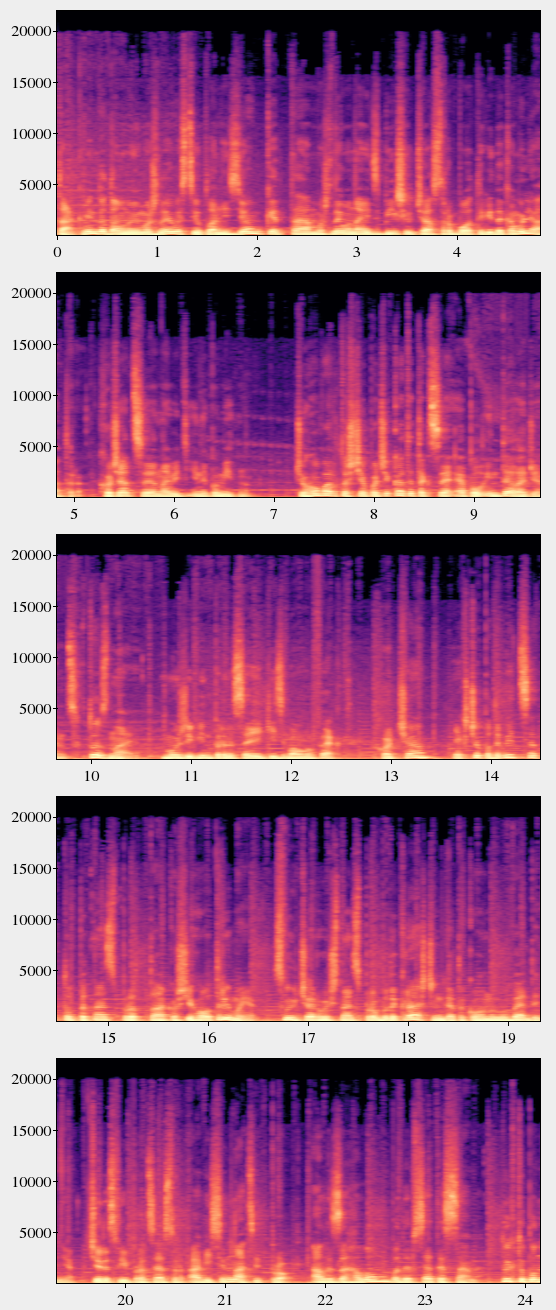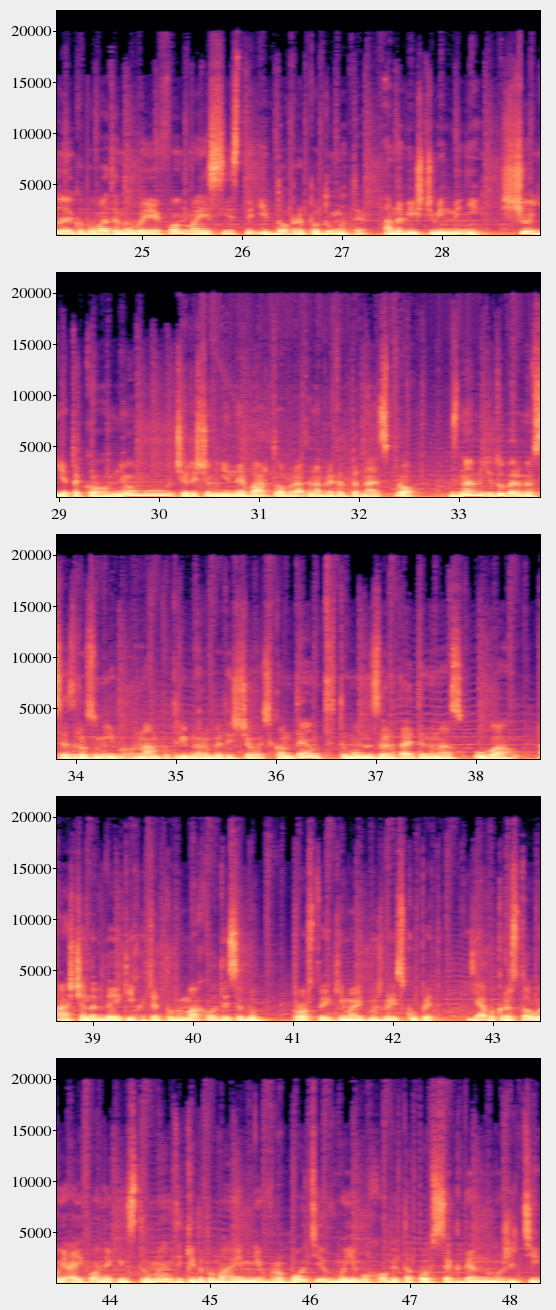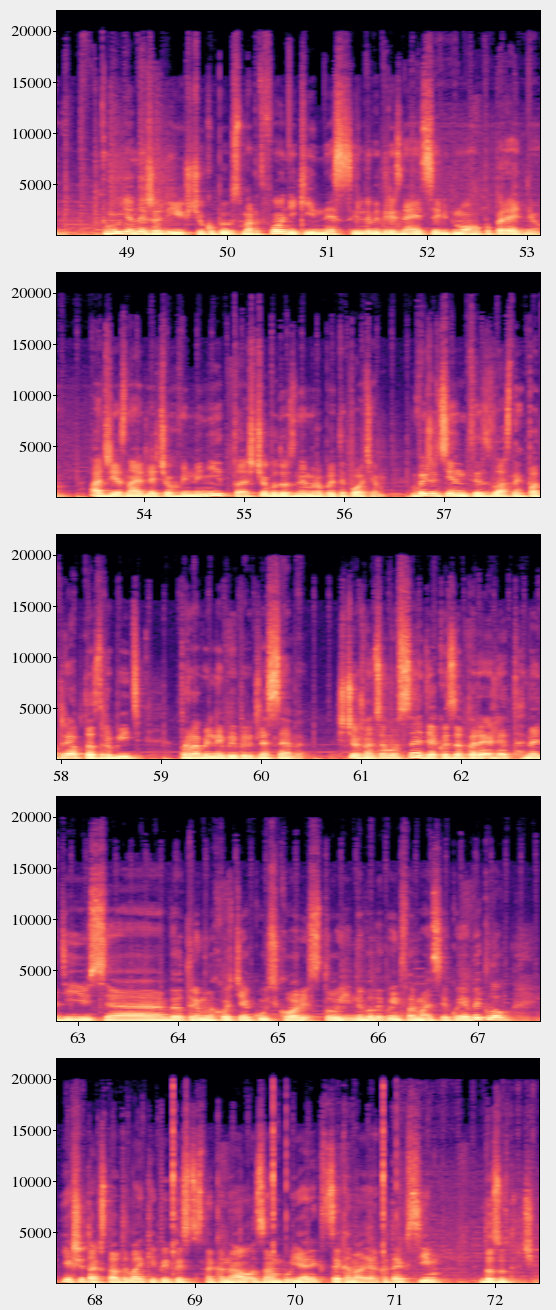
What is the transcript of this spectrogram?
Так, він додав нові можливості у плані зйомки та, можливо, навіть збільшив час роботи від акумулятора, хоча це навіть і не помітно. Чого варто ще почекати, так це Apple Intelligence. Хто знає, може він принесе якийсь вау-ефект. Хоча, якщо подивитися, то 15 Pro також його отримує. В свою чергу 16 Pro буде кращим для такого нововведення через свій процесор A18 Pro. Але загалом буде все те саме. Той, хто планує купувати новий iPhone, має сісти і добре подумати, а навіщо він мені? Що є такого в ньому, через що мені не варто обрати, наприклад, 15 Pro. З нами, ютуберами, все зрозуміло. Нам потрібно робити з чогось контент, тому не звертайте на нас увагу. А ще на людей, які хочуть повимахуватися або просто які мають можливість купити. Я використовую iPhone як інструмент, який допомагає мені в роботі, в моєму хобі та повсякденному житті. Тому я не жалію, що купив смартфон, який не сильно відрізняється від мого попереднього. Адже я знаю для чого він мені та що буду з ним робити потім. Ви ж оціните з власних потреб та зробіть правильний вибір для себе. Що ж, на цьому все. Дякую за перегляд. Надіюся, ви отримали хоч якусь користь тої невеликої інформації, яку я виклав. Якщо так, ставте лайки, підписуйтесь на канал. З вами був Ярік, це канал Яркотех. Всім до зустрічі!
